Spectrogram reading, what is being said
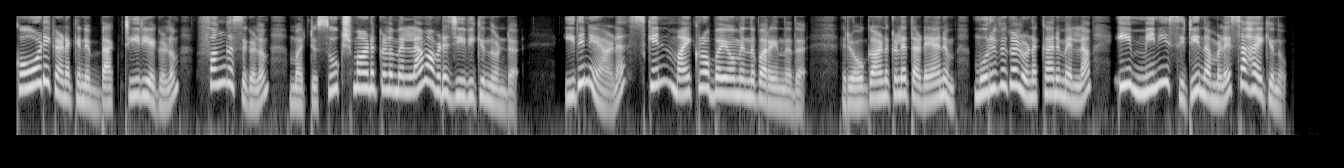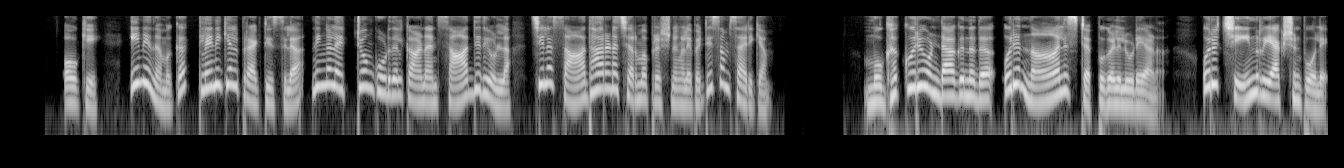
കോടിക്കണക്കിന് ബാക്ടീരിയകളും ഫംഗസുകളും മറ്റു സൂക്ഷ്മാണുക്കളുമെല്ലാം അവിടെ ജീവിക്കുന്നുണ്ട്. ഇതിനെയാണ് സ്കിൻ മൈക്രോബയോം എന്ന് പറയുന്നത്. രോഗാണുക്കളെ തടയാനും മുറിവുകൾ ഉണക്കാനുമെല്ലാം ഈ മിനി സിറ്റി നമ്മളെ സഹായിക്കുന്നു. ഓക്കെ. ഇനി നമുക്ക് ക്ലിനിക്കൽ പ്രാക്ടീസിൽ നിങ്ങൾ ഏറ്റവും കൂടുതൽ കാണാൻ സാധ്യതയുള്ള ചില സാധാരണ ചർമ്മ പ്രശ്നങ്ങളെപ്പറ്റി സംസാരിക്കാം. മുഖക്കുരു ഉണ്ടാകുന്നത് ഒരു നാല് സ്റ്റെപ്പുകളിലൂടെയാണ്. ഒരു ചെയിൻ റിയാക്ഷൻ പോലെ.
